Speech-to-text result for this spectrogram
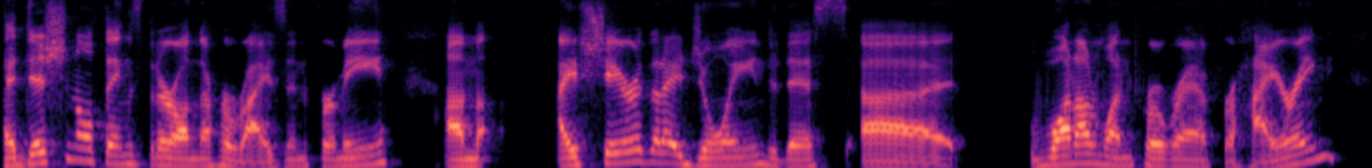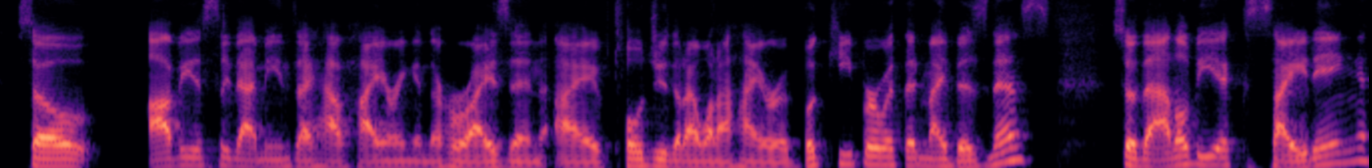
Additional things that are on the horizon for me. Um, I shared that I joined this uh, one-on-one program for hiring. So obviously that means I have hiring in the horizon. I've told you that I want to hire a bookkeeper within my business. So that'll be exciting.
